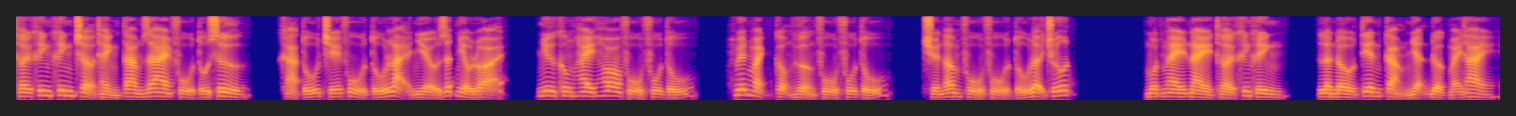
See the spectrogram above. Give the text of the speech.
Thời khinh khinh trở thành tam giai phủ tú sư, khả tú chế phủ tú lại nhiều rất nhiều loại, như không hay ho phủ phụ tú, huyết mạch cộng hưởng phủ phụ tú, truyền âm phủ phủ tú lợi chút. Một ngày này thời khinh khinh, lần đầu tiên cảm nhận được máy thai,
